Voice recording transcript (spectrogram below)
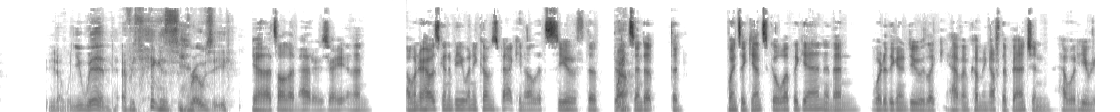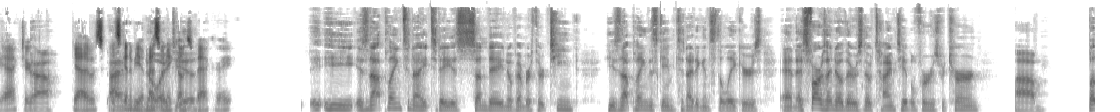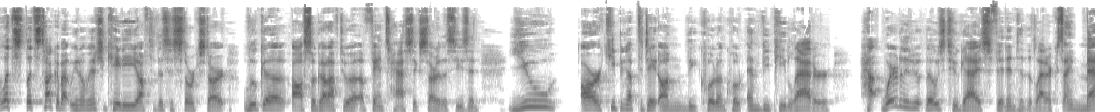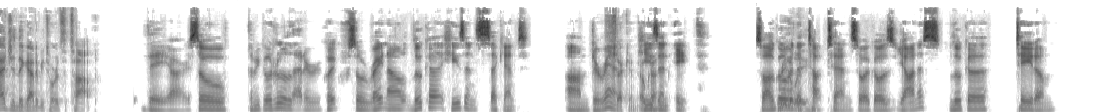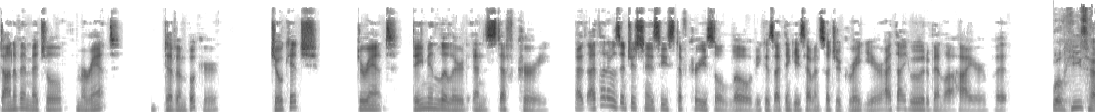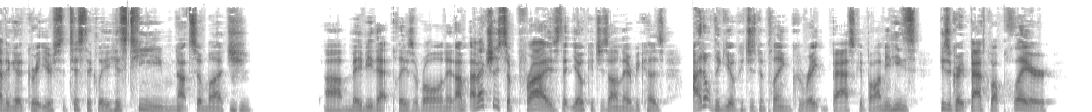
you know when you win, everything is rosy. yeah, that's all that matters, right? And then I wonder how it's going to be when he comes back. You know, let's see if the points yeah. end up the points against go up again, and then what are they going to do? Like have him coming off the bench, and how would he react? Or yeah, yeah, it was, it's going to be a mess no when idea. he comes back, right? He is not playing tonight. Today is Sunday, November thirteenth. He's not playing this game tonight against the Lakers, and as far as I know, there is no timetable for his return. Um, but let's let's talk about you know we mentioned KD off to this historic start. Luka also got off to a, a fantastic start of the season. You are keeping up to date on the quote unquote MVP ladder. How, where do those two guys fit into the ladder? Because I imagine they got to be towards the top. They are. So let me go to the ladder real quick. So right now, Luka he's in second. Um, Durant second. Okay. he's in eighth. So I'll go really? over the top ten. So it goes Giannis, Luka, Tatum, Donovan Mitchell, Morant, Devin Booker, Jokic, Durant, Damian Lillard, and Steph Curry. I, I, thought it was interesting to see Steph Curry so low because I think he's having such a great year. I thought he would have been a lot higher, but Well, he's having a great year statistically. His team, not so much. Mm-hmm. Uh, maybe that plays a role in it. I'm, I'm actually surprised that Jokic is on there because I don't think Jokic has been playing great basketball. I mean, he's he's a great basketball player,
